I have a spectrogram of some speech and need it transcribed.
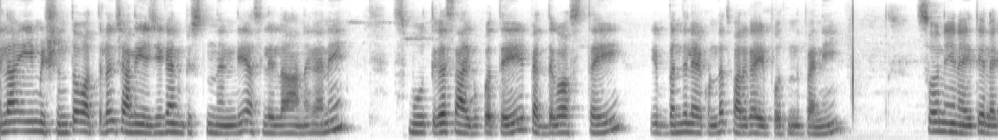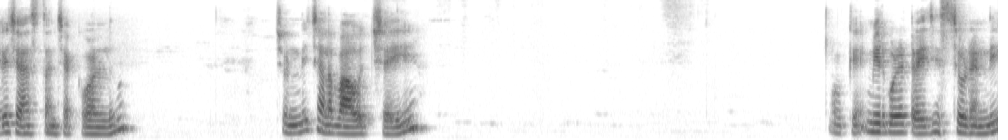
ఇలా ఈ మిషన్తో ఒత్తడం చాలా ఈజీగా అనిపిస్తుందండి. అసలు ఇలా అనగానే స్మూత్గా సాగిపోతాయి పెద్దగా వస్తాయి ఇబ్బంది లేకుండా త్వరగా అయిపోతుంది పని. సో నేనైతే ఇలాగే చేస్తాను చెక్కవాళ్ళు చూడండి చాలా బాగా వచ్చాయి. ఓకే మీరు కూడా ట్రై చేసి చూడండి.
